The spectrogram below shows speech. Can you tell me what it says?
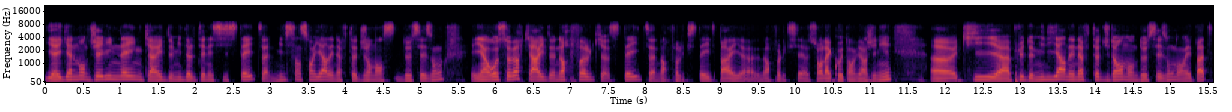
Il y a également Jalen Lane qui arrive de Middle Tennessee State, 1500 yards et 9 touchdowns en deux saisons. Et il y a un receveur qui arrive de Norfolk State, Norfolk State, pareil, euh, Norfolk c'est euh, sur la côte en Virginie, euh, qui a plus de milliards et 9 touchdowns en deux saisons dans les pattes.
